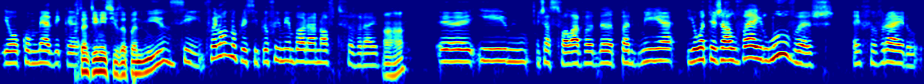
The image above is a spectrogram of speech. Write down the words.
Eu, como médica. Portanto, início da pandemia? Sim, foi logo no princípio. Eu fui-me embora a 9 de fevereiro. Aham. Uh e já se falava da pandemia. Eu até já levei luvas em fevereiro,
